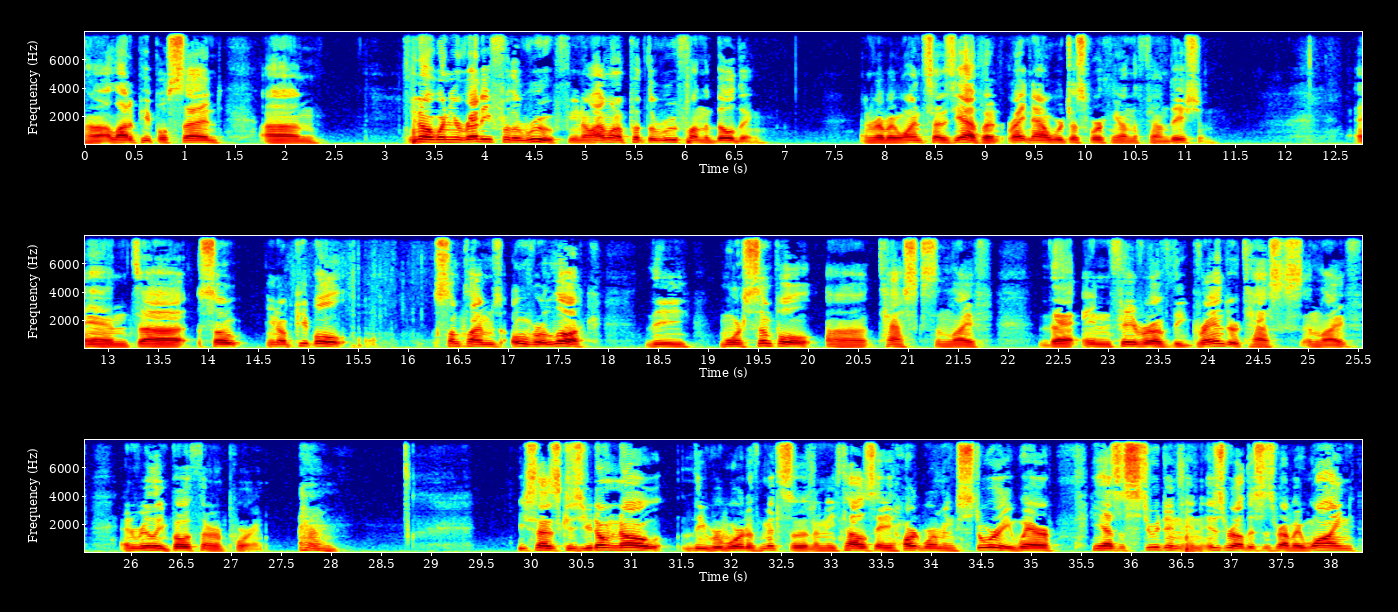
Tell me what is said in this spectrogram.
uh, a lot of people said, um, you know, when you're ready for the roof, you know, I want to put the roof on the building. And Rabbi Wein says, yeah, but right now we're just working on the foundation. And uh, so, you know, people sometimes overlook the more simple uh, tasks in life that in favor of the grander tasks in life, and really both are important. he says, because you don't know the reward of mitzvah, and he tells a heartwarming story where he has a student in Israel. This is Rabbi Wein,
